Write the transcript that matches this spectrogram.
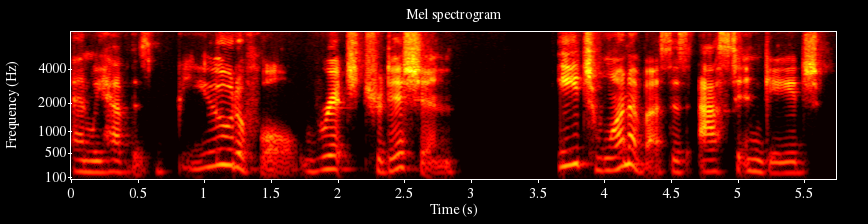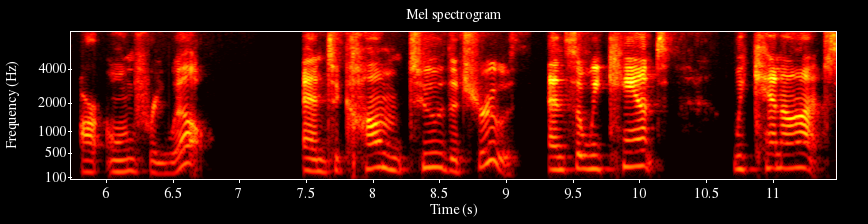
and we have this beautiful, rich tradition, each one of us is asked to engage our own free will and to come to the truth. And so we can't, we cannot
